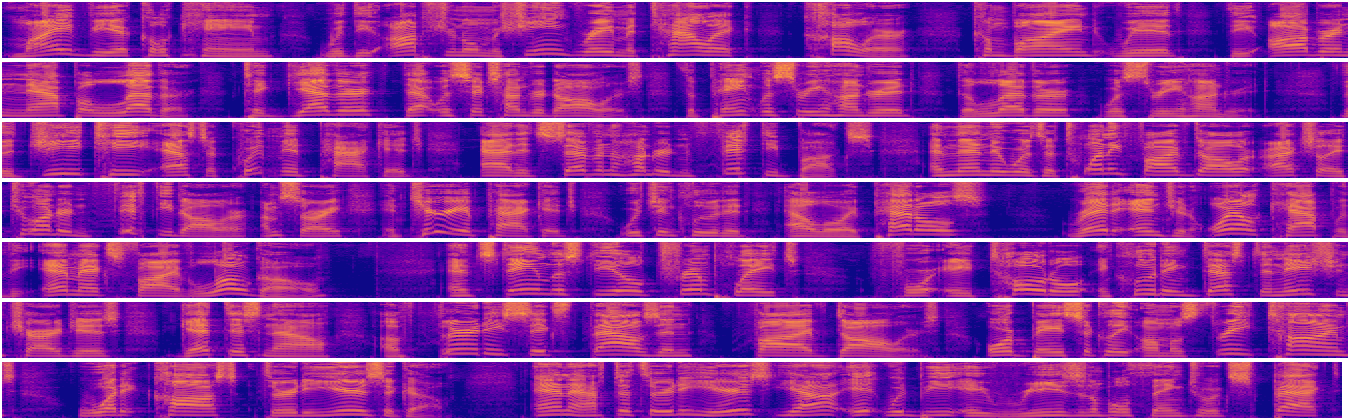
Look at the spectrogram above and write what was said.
My vehicle came with the optional machine gray metallic color combined with the Auburn Napa leather. Together, that was $600. The paint was $300. the leather was $300. The GTS equipment package added 750 bucks, and then there was a $25, actually a $250, I'm sorry, interior package which included alloy pedals, red engine oil cap with the MX5 logo, and stainless steel trim plates for a total, including destination charges, get this now, of $36,005, or basically almost three times what it cost 30 years ago. And after 30 years, yeah, it would be a reasonable thing to expect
